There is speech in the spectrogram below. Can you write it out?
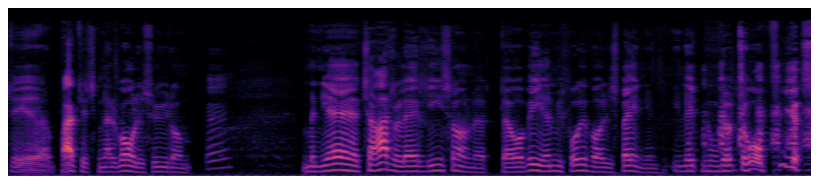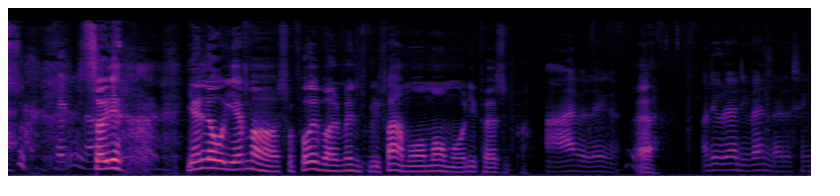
det er faktisk en alvorlig sygdom. Mm. Men jeg tilrettelagde lige sådan, at der var VM i fodbold i Spanien i 1982. Heldig nok. så jeg, jeg lå hjemme og så fodbold, mens min farmor og mormor de passede på. Ej, hvor lækkert. Ja. Og det var der, de vandt alting.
